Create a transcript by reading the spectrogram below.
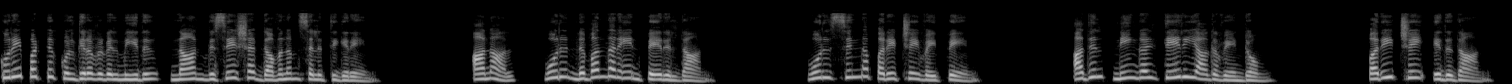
குறைப்பட்டுக் கொள்கிறவர்கள் மீது நான் விசேஷ கவனம் செலுத்துகிறேன். ஆனால் ஒரு நிபந்தனையின் பேரில்தான். ஒரு சின்ன பரீட்சை வைப்பேன். அதில் நீங்கள் தேறியாக வேண்டும். பரீட்சை இதுதான்.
